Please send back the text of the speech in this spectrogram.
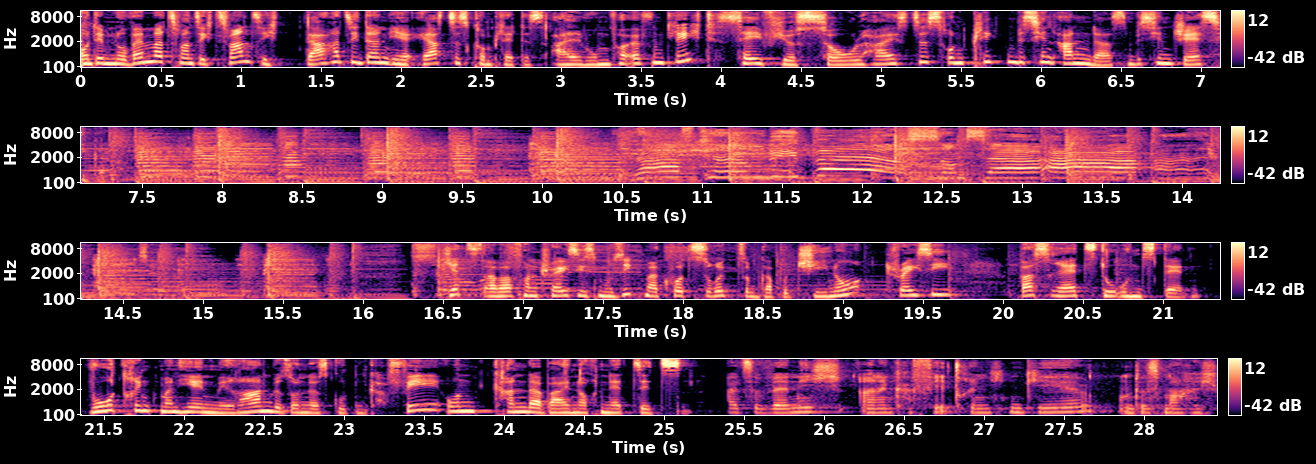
Und im November 2020, da hat sie dann ihr erstes komplettes Album veröffentlicht. Save Your Soul heißt es und klingt ein bisschen anders, ein bisschen jazziger. Jetzt aber von Tracys Musik mal kurz zurück zum Cappuccino. Tracy, was rätst du uns denn? Wo trinkt man hier in Meran besonders guten Kaffee und kann dabei noch nett sitzen? Also wenn ich einen Kaffee trinken gehe, und das mache ich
